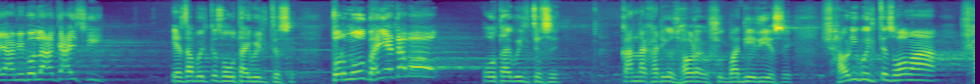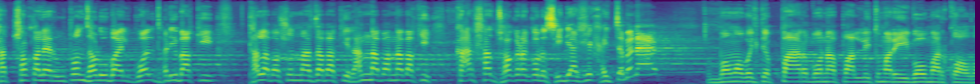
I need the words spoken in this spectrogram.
এই, আমি বলে, আগে আইছি। এ যা বলতেছে, ও তাই বলতেছে। তোর মুখ ভাইয়ে যাব? ও তাই বলতেছে। কান্নাখাটিকে ঝগড়া বাঁধিয়ে দিয়েছে। শাওরি বলতেছে, ও মা, সাত সকালে আর উঠোন ঝাড়ু, বাইল, গোয়াল ঝাড়ি বাকি, থালা বাসন মাজা বাকি, রান্না বান্না বাকি, কার সাথে ঝগড়া করল, সিডি আসে খাইচাবে না বৌমা বলতে, পারব না পারলে তোমার এই বৌমার কও।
